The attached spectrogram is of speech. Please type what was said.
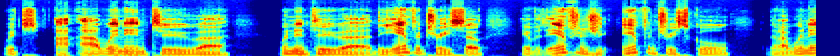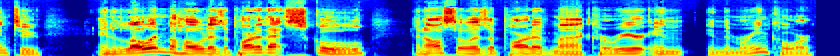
which I, I went into uh, went into uh, the infantry. So it was infantry infantry school that I went into, and lo and behold, as a part of that school, and also as a part of my career in in the Marine Corps,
